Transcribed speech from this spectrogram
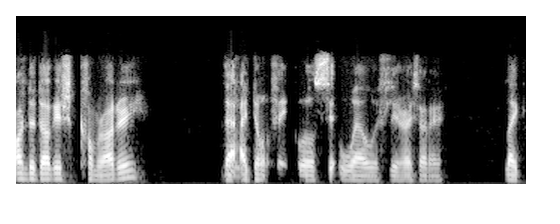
underdogish camaraderie that Mm. I don't think will sit well with Leroy Sané. Like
